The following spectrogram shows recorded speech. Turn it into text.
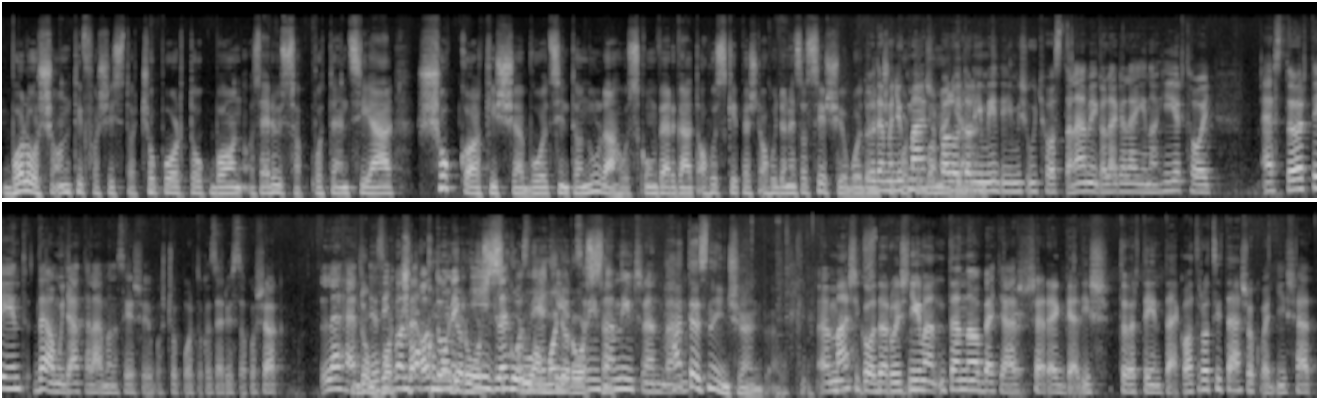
balos antifasiszta csoportokban az erőszak potenciál sokkal kisebb volt, szinte a nullához konvergált, ahhoz képest, ahogyan ez a szélsőjobboldali De mondjuk más baloldali médium is úgy hozta le még a legelején a hírt, hogy ez történt, de amúgy általában a szélsőjobbos csoportok az erőszakosak lehet, Dom, hogy ez így van, de attól még így lehozni egy hírt szerintem nincs rendben. Hát ez nincs rendben. Okay. Másik oldalról is nyilván utána a betyár sereggel is történtek atrocitások, vagyis hát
